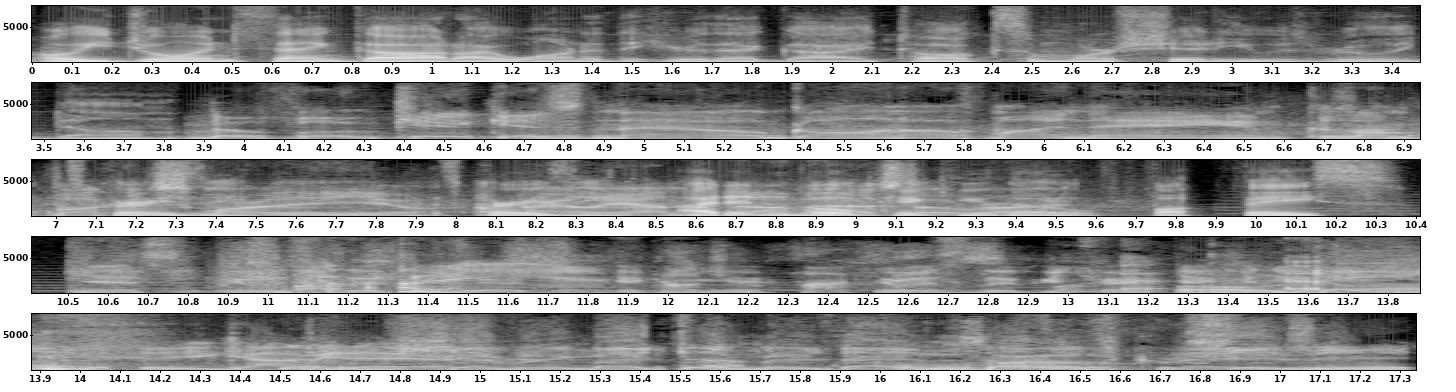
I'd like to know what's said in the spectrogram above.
Oh, he joined. Thank God. I wanted to hear that guy talk some more shit. He was really dumb. The vote kick is now gone off my name because I'm That's fucking crazy. smarter than you. That's crazy. I didn't vote kick you right? though. Fuck face. Yes, it was Luki. It was Oh god, you got me there. I'm shivering my timbers. That oh, was crazy.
